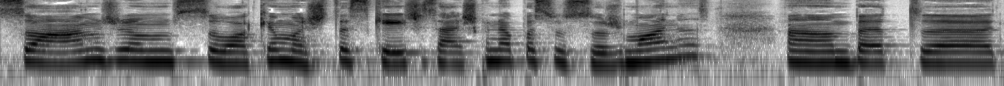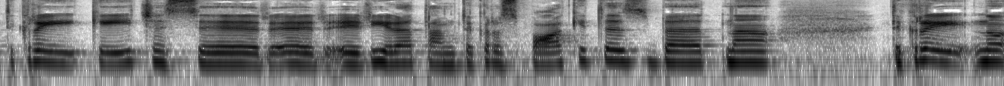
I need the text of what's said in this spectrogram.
su amžium suvokimas šitas keičiasi, aišku, ne pas visus žmonės, um, bet uh, tikrai keičiasi ir, ir, ir yra tam tikras pokytis, bet, na, uh, tikrai, nu,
